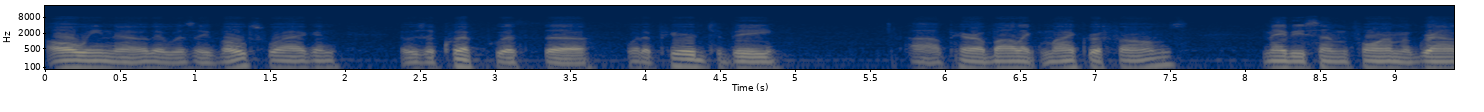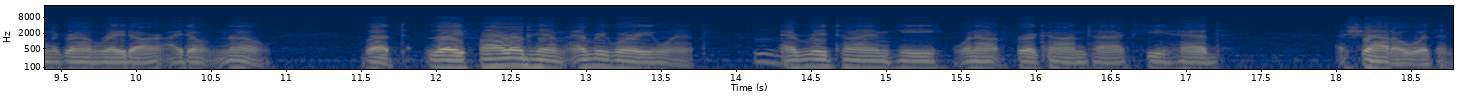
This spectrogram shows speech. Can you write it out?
All we know, there was a Volkswagen. It was equipped with uh, what appeared to be uh, parabolic microphones, maybe some form of ground-to-ground radar. I don't know. But they followed him everywhere he went. Every time he went out for a contact, he had a shadow with him.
